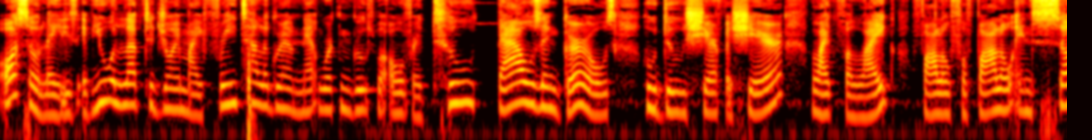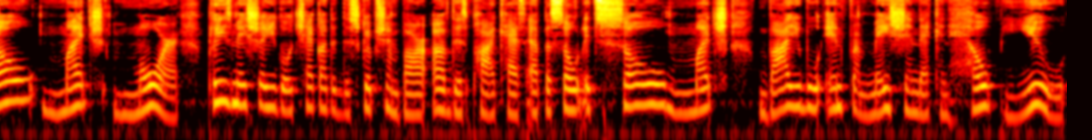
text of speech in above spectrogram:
Also, ladies, if you would love to join my free Telegram networking groups with over 2,000 girls who do share for share, like for like, follow for follow, and so much more. Please make sure you go check out the description bar of this podcast episode. It's so much valuable information that can help you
